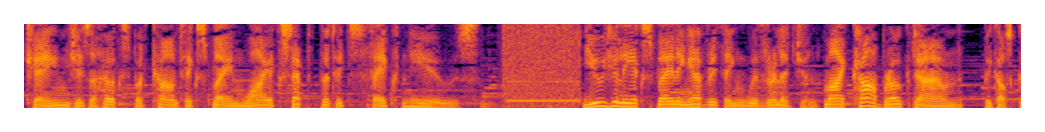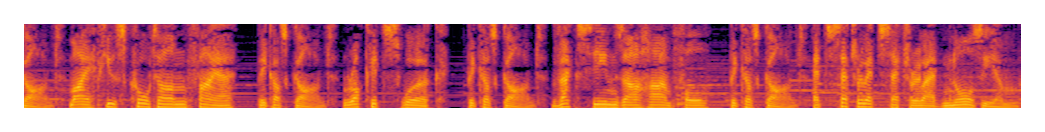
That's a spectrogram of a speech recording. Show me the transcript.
change is a hoax but can't explain why except that it's fake news. Usually explaining everything with religion. My car broke down, because God. My house caught on fire, because God. Rockets work, because God. Vaccines are harmful, because God. Etc. etc. ad nauseum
